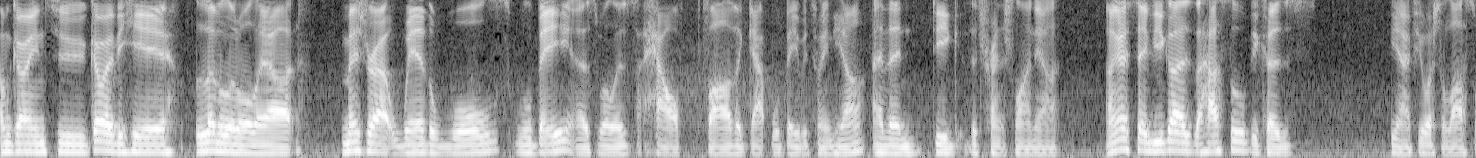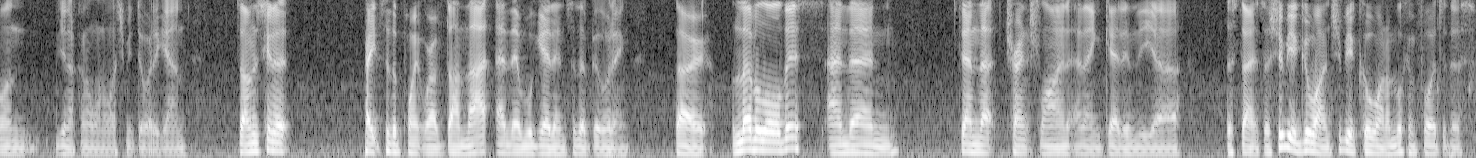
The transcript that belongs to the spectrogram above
I'm going to go over here, level it all out, measure out where the walls will be, as well as how far the gap will be between here, and then dig the trench line out. I'm to save you guys the hassle because, you know, if you watch the last one, you're not going to want to watch me do it again. So I'm just going to take to the point where I've done that, and then we'll get into the building. So level all this, and then extend that trench line, and then get in the, uh, the stone. So it should be a good one. Should be a cool one. I'm looking forward to this.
